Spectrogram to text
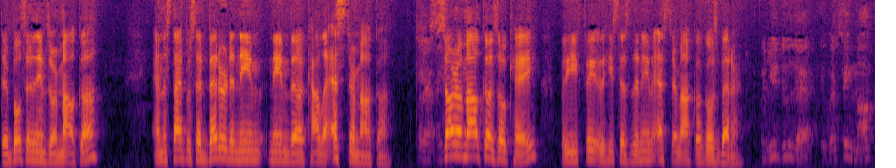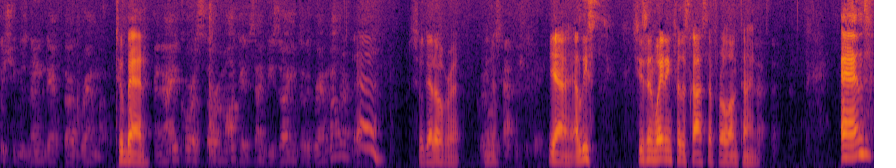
their both their names were Malka, and the Stipler said better to name name the Kala Esther Malka. But I- I- Sarah Malka is okay, but he he says the name Esther Malka goes better. When you do that, if, let's say Malka, she was named after our grandmother, Too bad. and now you call her Sarah Malka, isn't that bizayon to the grandmother? Yeah, she'll get over it. Grandma's happy she's getting. Yeah, at least she's been waiting for this chasa for a long time. And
